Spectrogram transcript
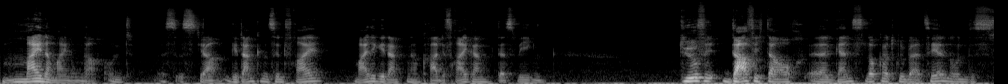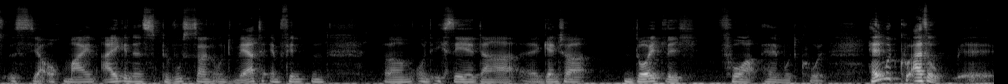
Meiner Meinung nach. Und es ist ja, Gedanken sind frei. Meine Gedanken haben gerade Freigang. Deswegen dürfe, darf ich da auch äh, ganz locker drüber erzählen. Und es ist ja auch mein eigenes Bewusstsein und Werteempfinden. Ähm, und ich sehe da äh, Genscher deutlich vor Helmut Kohl. Helmut, Kohl, also äh,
